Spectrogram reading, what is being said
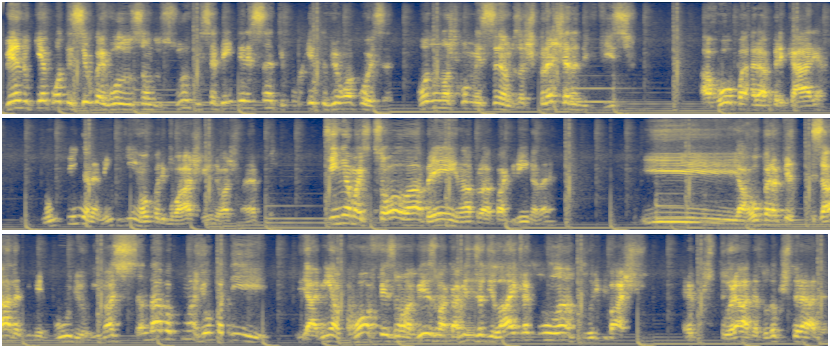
vendo o que aconteceu com a evolução do surf, isso é bem interessante, porque tu vê uma coisa, quando nós começamos, as pranchas eram difíceis, a roupa era precária, não tinha, né? nem tinha roupa de borracha ainda, eu acho, na época. Tinha, mas só lá bem, lá para a gringa, né? E a roupa era pesada, de mergulho, e nós andava com uma roupa de... A minha avó fez uma vez uma camisa de lycra com lã por debaixo, é costurada, toda costurada.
